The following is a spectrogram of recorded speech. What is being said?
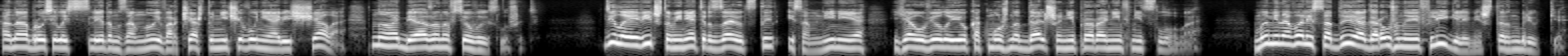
она бросилась следом за мной, ворча, что ничего не обещала, но обязана все выслушать. Делая вид, что меня терзают стыд и сомнения, я увел ее как можно дальше, не проронив ни слова. Мы миновали сады, огороженные флигелями Штернбрюкке.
